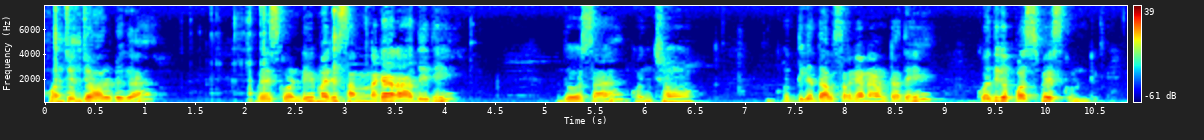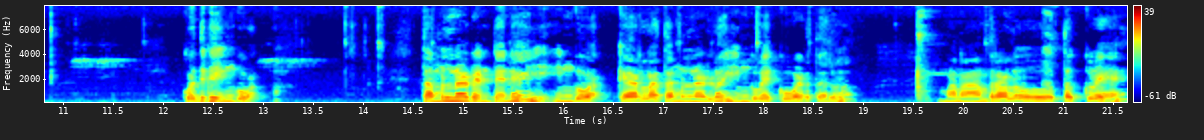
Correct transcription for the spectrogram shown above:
కొంచెం జారుడుగా వేసుకోండి. మరి సన్నగా రాదు ఇది. దోశ కొంచెం కొద్దిగా దలసరగానే ఉంటుంది. కొద్దిగా పసుపు వేసుకోండి. కొద్దిగా ఇంగువ. తమిళనాడు అంటేనే ఇంగువ. కేరళ తమిళనాడులో ఇంగువ ఎక్కువ వాడతారు. మన ఆంధ్రాలో తక్కువే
